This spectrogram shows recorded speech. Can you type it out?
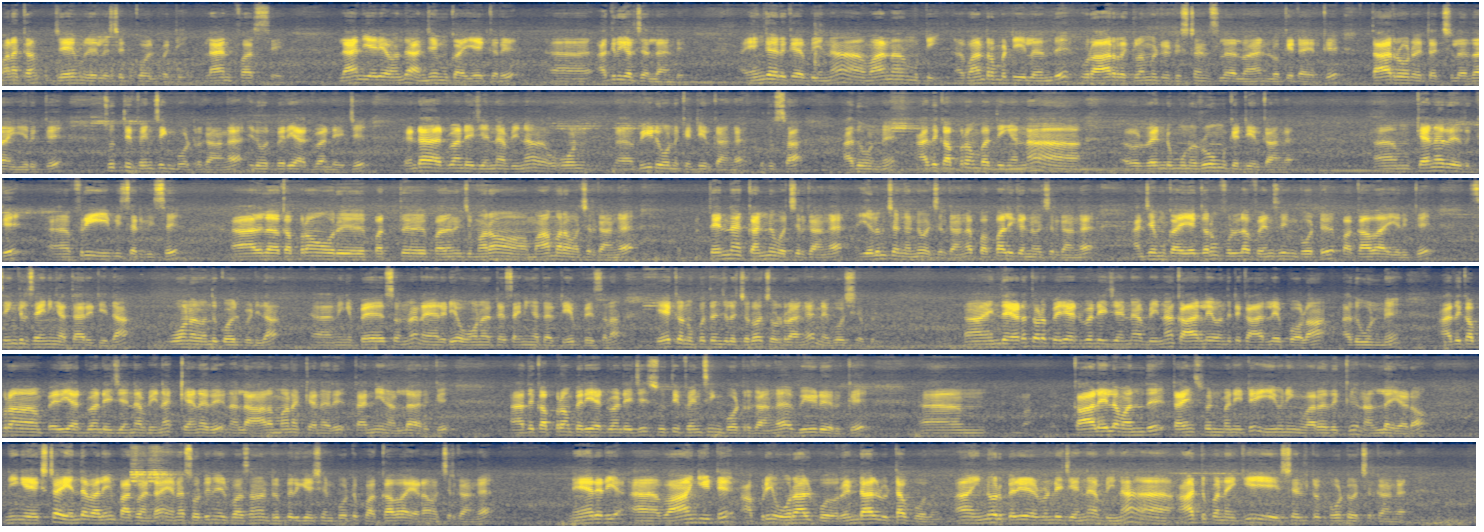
வணக்கம். Jayam real estate Kovilpatti land for sale land area வந்து அஞ்சே முக்கால் ஏக்கரு. அக்ரிகல்ச்சர் லேண்டு எங்கே இருக்குது அப்படின்னா வானமுட்டி வாண்டரம்பட்டியிலேருந்து ஒரு ஆறரை கிலோமீட்டர் டிஸ்டன்ஸில் லேண்ட் லொக்கேட் ஆகிருக்கு தார் ரோடு டச்சில் தான் இருக்குது சுற்றி ஃபென்சிங் போட்டிருக்காங்க. இது ஒரு பெரிய அட்வான்டேஜ் ரெண்டாவது அட்வான்டேஜ் என்ன அப்படின்னா ஓன் வீடு ஒன்று கட்டியிருக்காங்க புதுசாக அது ஒன்று அதுக்கப்புறம் பார்த்திங்கன்னா ஒரு ரெண்டு மூணு ரூம் கட்டியிருக்காங்க. கிணறு இருக்குது ஃப்ரீ இபி சர்வீஸு அதில் அதுக்கப்புறம் ஒரு பத்து பதினஞ்சு மரம் மாமரம் வச்சுருக்காங்க. தென்னை கன்று வச்சுருக்காங்க. எலுமிச்சங்கன்று வச்சுருக்காங்க. பப்பாளி கன்று வச்சுருக்காங்க. அஞ்சே முக்கால் ஏக்கரும் ஃபுல்லாக ஃபென்சிங் போட்டு பக்காவாக இருக்குது சிங்கிள் சைனிங் அத்தாரிட்டி தான். ஓனர் வந்து கோயில்பட்டி தான். நீங்கள் பேசணுன்னா நேரடியாக ஓனர்கிட்ட சைனிங் அத்தாரிட்டியே பேசலாம். ஏக்கர் முப்பத்தஞ்சு லட்ச ரூபா சொல்கிறாங்க நெகோஷியபிள் இந்த இடத்தோட பெரிய அட்வான்டேஜ் என்ன அப்படின்னா கார்லேயே வந்துட்டு கார்லேயே போகலாம் அது ஒன்று அதுக்கப்புறம் பெரிய அட்வான்டேஜ் என்ன அப்படின்னா கிணறு. நல்ல ஆழமான கிணறு. தண்ணி நல்லா இருக்குது அதுக்கப்புறம் பெரிய அட்வான்டேஜ் சுற்றி ஃபென்சிங் போட்டிருக்காங்க. வீடு இருக்குது காலையில் வந்து டைம் ஸ்பெண்ட் பண்ணிவிட்டு ஈவினிங் வர்றதுக்கு நல்ல இடம். நீங்கள் எக்ஸ்ட்ரா எந்த வேலையும் பார்க்க வேண்டாம். ஏன்னா சொட்டு நீர் பாசனம் ட்ரிப் இரிகேஷன் போட்டு பக்காவாக இடம் வச்சுருக்காங்க. நேரடியாக வாங்கிட்டு அப்படியே ஒரு ஆள் போதும் ரெண்டு ஆள் விட்டால் போதும். இன்னொரு பெரிய அட்வான்டேஜ் என்ன அப்படின்னா ஆட்டு பண்ணைக்கு ஷெல்டர் போட்டு வச்சுருக்காங்க.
